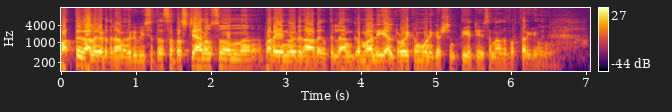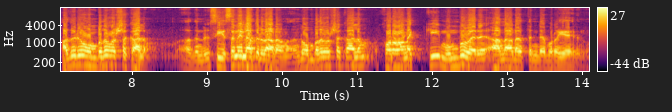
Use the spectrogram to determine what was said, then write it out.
പത്ത് കാലഘട്ടത്തിലാണ്. ഒരു വിശുദ്ധ സെബസ്റ്റ്യാനോസ് എന്ന് പറയുന്ന ഒരു നാടകത്തിൽ അങ്കമാലി എൽറോയ് കമ്മ്യൂണിക്കേഷൻ തിയേറ്റേഴ്സാണ് അത് പുറത്തിറക്കിയത്. അതൊരു ഒമ്പത് വർഷക്കാലം. അതിന്റെ സീസൺ ഇല്ലാത്തൊരു നാടകമാണ്. അതുകൊണ്ട് ഒമ്പത് വർഷക്കാലം കൊറോണയ്ക്ക് മുമ്പ് വരെ ആ നാടകത്തിന്റെ പുറകെയായിരുന്നു.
